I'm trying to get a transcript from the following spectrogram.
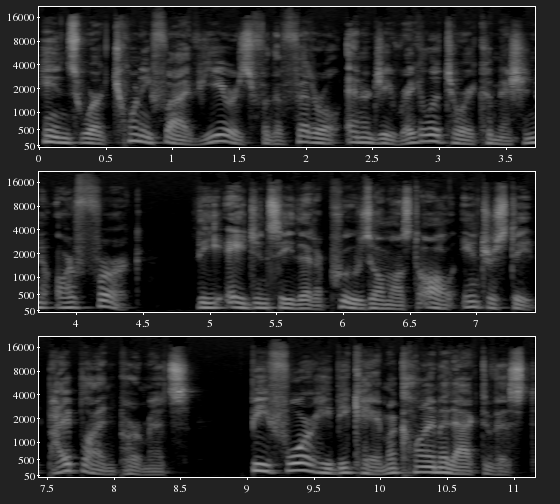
Hinz worked 25 years for the Federal Energy Regulatory Commission, or FERC, the agency that approves almost all interstate pipeline permits before he became a climate activist.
